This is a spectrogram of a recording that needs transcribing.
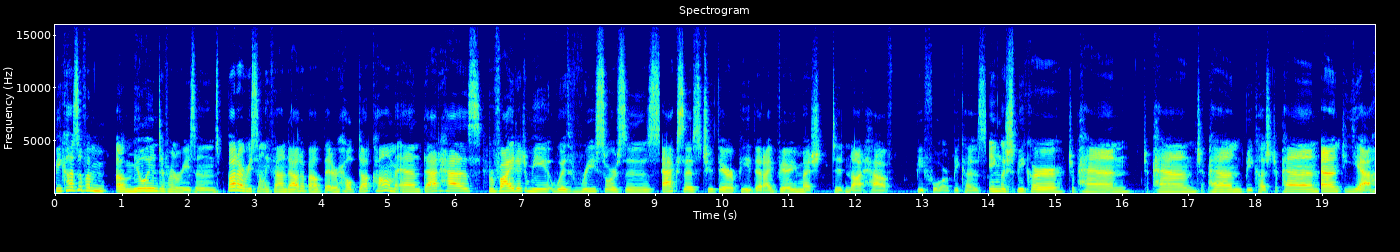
because of a, a million different reasons. But I recently found out about BetterHelp.com, and that has provided me with resources, access to therapy that I very much did not have before because English speaker, Japan, Japan, Japan, because Japan. And yeah,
